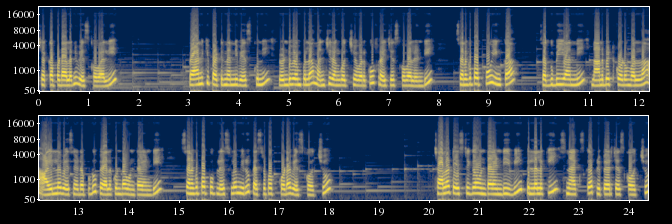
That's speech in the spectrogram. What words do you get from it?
చెక్కపడాలని వేసుకోవాలి. ప్యాన్కి పట్టినన్ని వేసుకుని రెండు వెంపులా మంచి రంగు వచ్చే వరకు ఫ్రై చేసుకోవాలండి. శనగపప్పు ఇంకా సగ్గుబియ్యాన్ని నానబెట్టుకోవడం వల్ల ఆయిల్లో వేసేటప్పుడు పేలకుండా ఉంటాయండి. శనగపప్పు ప్లేస్లో మీరు పెసరపప్పు కూడా వేసుకోవచ్చు. చాలా టేస్టీగా ఉంటాయండి ఇవి. పిల్లలకి స్నాక్స్గా ప్రిపేర్ చేసుకోవచ్చు.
